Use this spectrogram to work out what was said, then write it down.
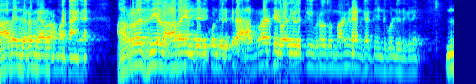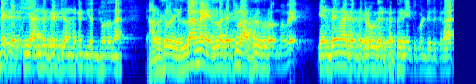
ஆதாயம் தடம் யாரும் வரமாட்டாங்க. அரசியல் ஆதாயம் தேடிக்கொண்டு இருக்கிற அரசியல்வாதிகளுக்கு விரோதமாக நான் கருத்து நின்று இருக்கிறேன் இந்த கட்சி அந்த கட்சி அந்த கட்சி என்று சொல்லலை. அரசியல் எல்லாமே எல்லா கட்சிகளும் அரசியல் விரோதமாகவே என் தேவனா கருத்த கடவுள்கள் கருத்தை நீட்டிக் கொண்டிருக்கிறார்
